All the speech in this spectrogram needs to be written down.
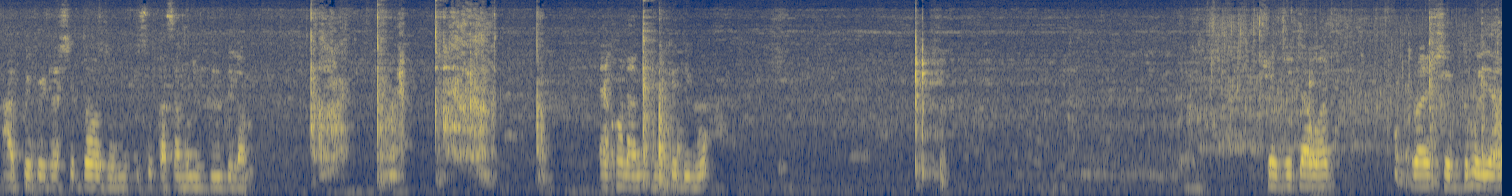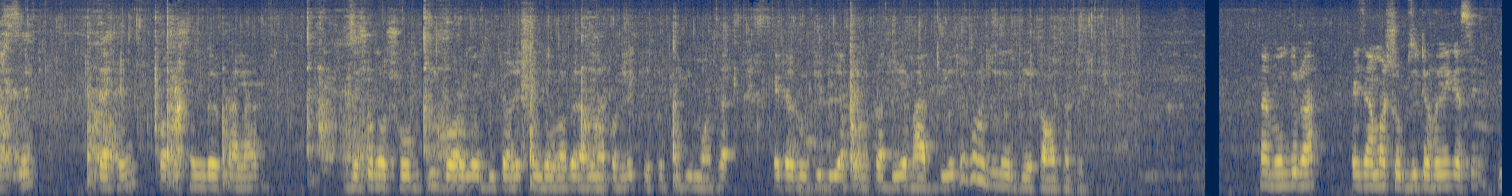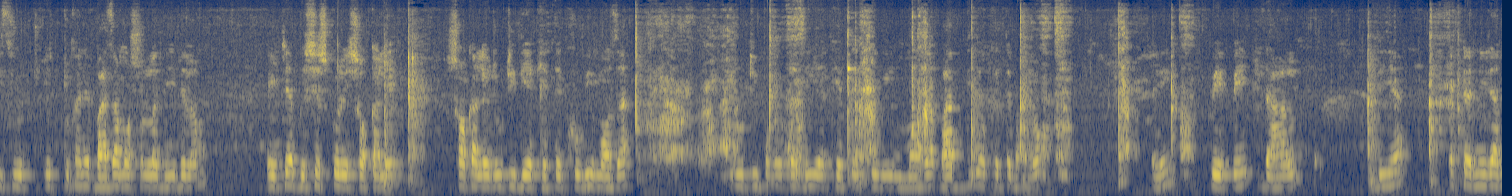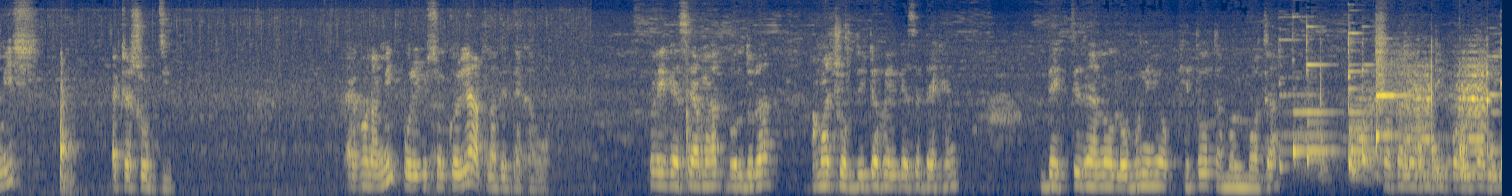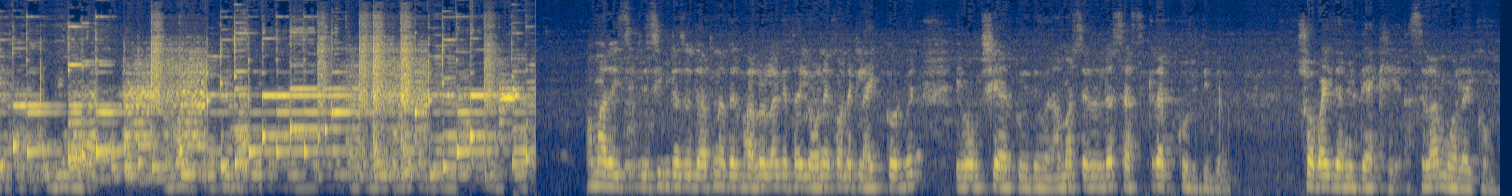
আর পেঁপেটা সেদ্ধ হওয়ার জন্য কিছু কাঁচামরিচ দিয়ে দিলাম। এখন আমি ঢেকে দিব সবজিটা আমার প্রায় সেদ্ধ হয়ে আসছে। দেখেন কত সুন্দর কালার। যে কোনো সবজি গরমের ভিতরে সুন্দরভাবে রান্না করলে খেতে খুবই মজা। এটা রুটি দিয়ে, পরোটা দিয়ে, ভাত দিয়ে যে কোনো জিনিস দিয়ে খাওয়া যাবে। হ্যাঁ বন্ধুরা, এই যে আমার সবজিটা হয়ে গেছে, কিছু একটুখানি ভাজা মশলা দিয়ে দিলাম। এইটা বিশেষ করে সকালে সকালে রুটি দিয়ে খেতে খুবই মজা। রুটি, পরোটা দিয়ে খেতে খুবই মজা, ভাত দিয়েও খেতে ভালো। এই পেঁপে, ডাল দিয়ে একটা নিরামিষ, একটা সবজি। এখন আমি পরিবেশন করে আপনাদের দেখাবো। হয়ে গেছে আমার বন্ধুরা, আমার সবজিটা হয়ে গেছে, দেখেন। দেখতে যেন লোভনীয়, খেতেও তেমন মজা। সকালে রুটি, পরোটা দিয়ে খেতে খুবই মজা। আমার আমার এই রেসিপিটা যদি আপনাদের ভালো লাগে, তাহলে অনেক অনেক লাইক করবেন এবং শেয়ার করে দেবেন। আমার চ্যানেলটা সাবস্ক্রাইব করে দিবেন। সবাই জানি দেখে। আসসালামু আলাইকুম।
